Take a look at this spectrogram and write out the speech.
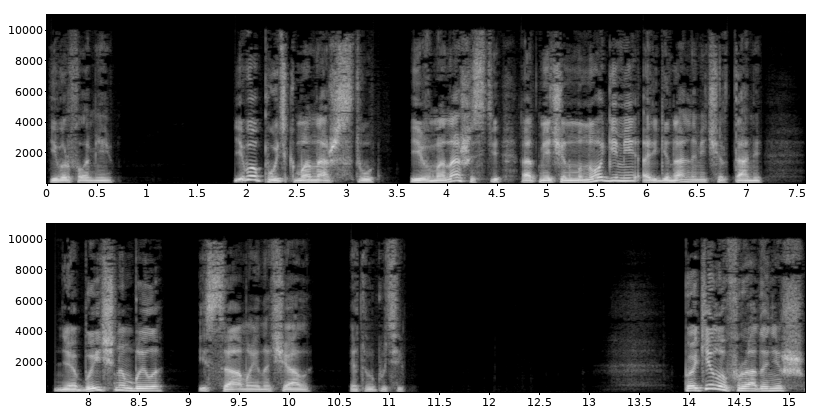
и Варфоломею. Его путь к монашеству и в монашестве отмечен многими оригинальными чертами. Необычным было и самое начало этого пути. Покинув Радонеж,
